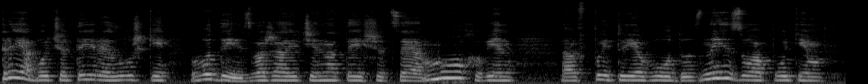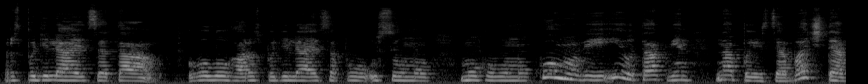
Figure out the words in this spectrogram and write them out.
три або чотири ложки води, зважаючи на те, що це мох, він е, впитує воду знизу, а потім розподіляється та волога розподіляється по усьому моховому комові, і отак він напився. Бачите,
